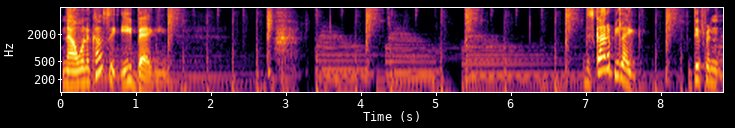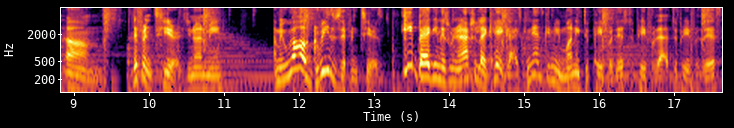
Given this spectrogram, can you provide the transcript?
Now when it comes to e-begging, there's got to be like different um different tiers. You know what I mean? I mean, we all agree there's different tiers. E-begging is when you're actually like, hey guys, can you guys give me money to pay for this, to pay for that, to pay for this?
